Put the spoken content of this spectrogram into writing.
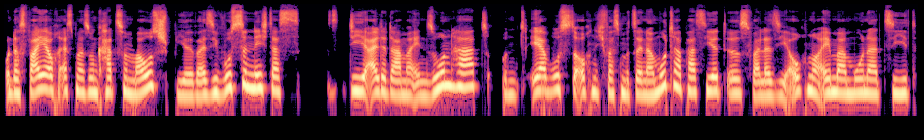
Und das war ja auch erstmal so ein Katz-und-Maus-Spiel, weil sie wusste nicht, dass die alte Dame einen Sohn hat und er wusste auch nicht, was mit seiner Mutter passiert ist, weil er sie auch nur einmal im Monat sieht.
